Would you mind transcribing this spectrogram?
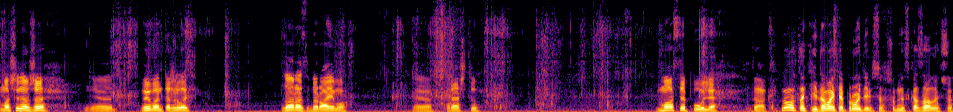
Машина вже вивантажилась. Зараз збираємо решту маси поля. Так, ну такі, давайте пройдемося, щоб не сказали, що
